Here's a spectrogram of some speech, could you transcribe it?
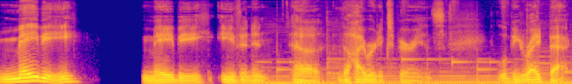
maybe, maybe even in uh, the hybrid experience. We'll be right back.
